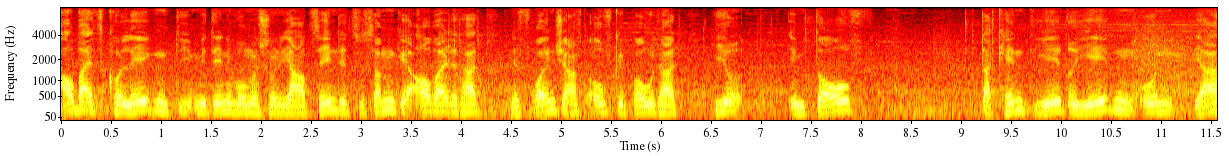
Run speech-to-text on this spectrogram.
Arbeitskollegen, die, mit denen wo man schon Jahrzehnte zusammengearbeitet hat, eine Freundschaft aufgebaut hat. Hier im Dorf, da kennt jeder jeden und ja,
